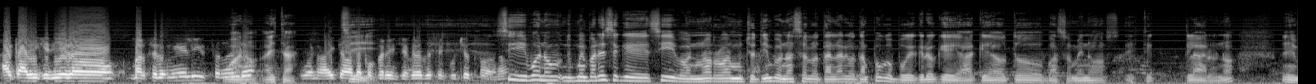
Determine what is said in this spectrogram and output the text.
Acá el ingeniero Marcelo Mieli, Fernando. Bueno, ahí está. Bueno, ahí estaba la conferencia, creo que se escuchó todo, ¿no? Sí, bueno, me parece que sí, bueno, no robar mucho tiempo y no hacerlo tan largo tampoco, porque creo que ha quedado todo más o menos este, claro, ¿no? Eh,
